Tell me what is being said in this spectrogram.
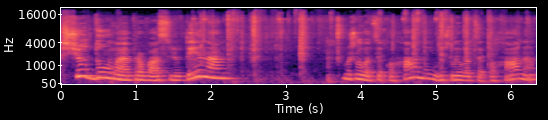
Що думає про вас людина? Можливо, це коханий, можливо, це кохана,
